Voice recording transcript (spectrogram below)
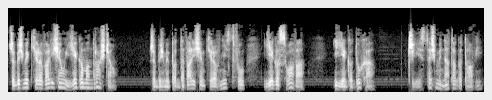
żebyśmy kierowali się Jego mądrością, żebyśmy poddawali się kierownictwu Jego słowa i Jego ducha. Czy jesteśmy na to gotowi?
